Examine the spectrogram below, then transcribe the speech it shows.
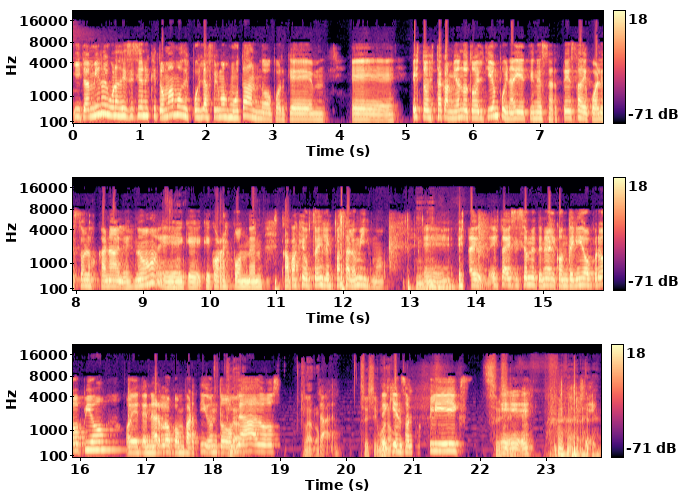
y también algunas decisiones que tomamos después las fuimos mutando porque eh, esto está cambiando todo el tiempo y nadie tiene certeza de cuáles son los canales ¿no? Eh, que, que corresponden. Capaz que a ustedes les pasa lo mismo. Eh, esta, esta decisión de tener el contenido propio o de tenerlo compartido en todos Claro. lados. Claro. Claro. Sí, sí, de bueno. quién son los clics. Sí, sí. eh.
